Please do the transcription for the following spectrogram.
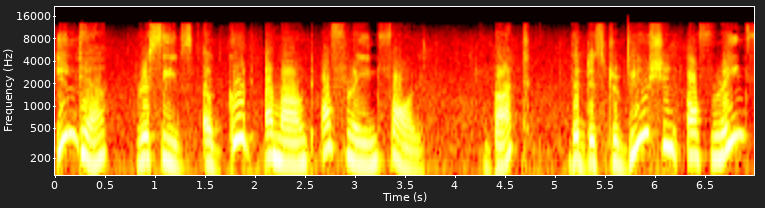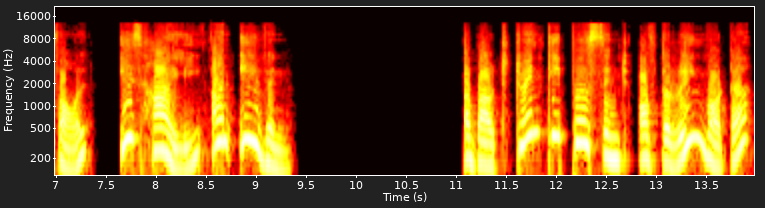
India receives a good amount of rainfall, but the distribution of rainfall is highly uneven. About 20% of the rainwater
